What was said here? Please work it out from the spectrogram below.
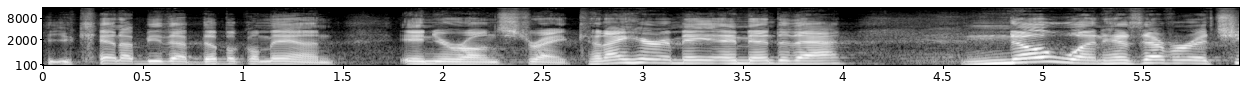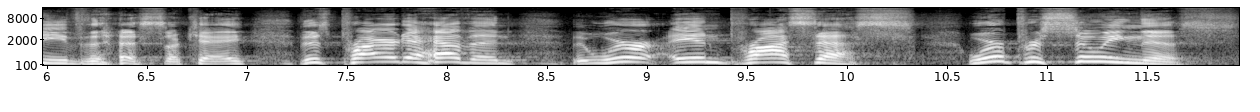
You cannot be that biblical man in your own strength. Can I hear amen to that? No one has ever achieved this, okay? This prior to heaven, we're in process. We're pursuing this.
